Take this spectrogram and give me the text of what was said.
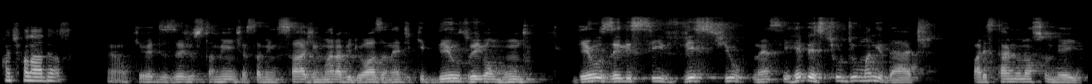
Pode falar, Deus. É, o que eu ia dizer justamente essa mensagem maravilhosa, né, de que Deus veio ao mundo. Deus ele se vestiu, né, se revestiu de humanidade para estar no nosso meio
